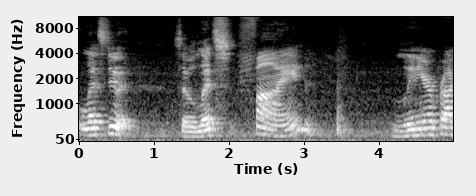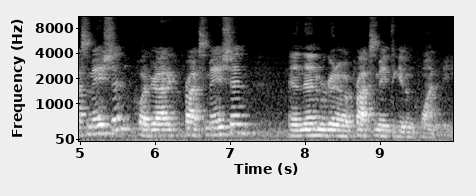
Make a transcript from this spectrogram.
let's do it. So let's find linear approximation, quadratic approximation, and then we're going to approximate the given quantity.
